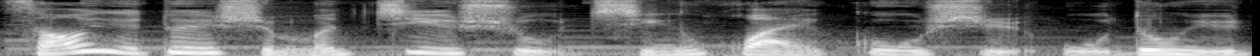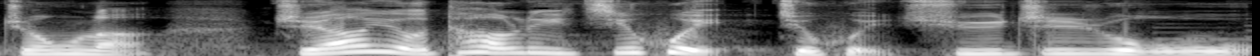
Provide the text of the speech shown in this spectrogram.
早已对什么技术、情怀、故事无动于衷了，只要有套利机会就会趋之若鹜。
